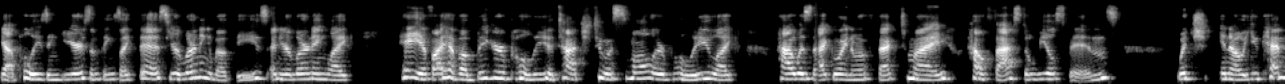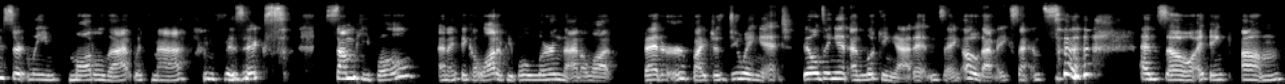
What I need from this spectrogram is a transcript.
yeah, pulleys and gears and things like this. You're learning about these and you're learning like, hey, if I have a bigger pulley attached to a smaller pulley, like how is that going to affect my how fast a wheel spins? Which, you know, you can certainly model that with math and physics. Some people, and I think a lot of people learn that a lot better by just doing it, building it and looking at it and saying, oh, that makes sense. and so I think um,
